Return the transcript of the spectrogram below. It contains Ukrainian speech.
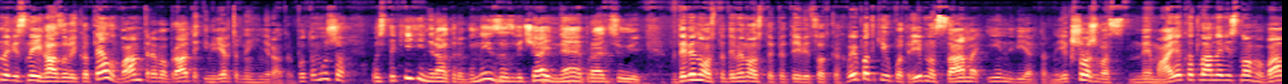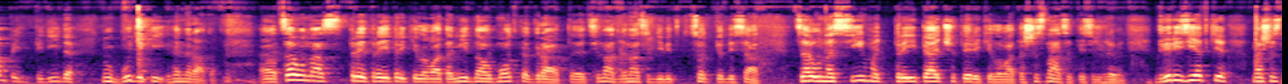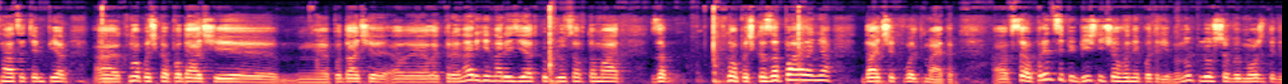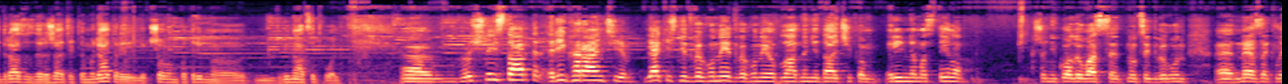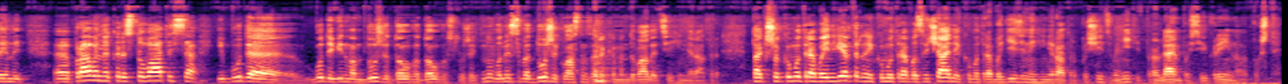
Навісний газовий котел вам треба брати інверторний генератор, тому що ось такі генератори вони зазвичай не працюють. В 90-95% випадків потрібно саме інверторний. Якщо ж у вас немає котла навісного, вам підійде ну, будь-який генератор. Е, Це у нас 3,3 кВт мідна обмотка град, е, ціна 12 950. Це у нас Sigma 3,5-4 кВт, 16 тисяч гривень. Дві розетки на 16 ампер, е, кнопочка подачі, подачі електроенергії на розетку, плюс автомат, кнопочка запалення, датчик вольтметр. Е, Все, в принципі, більш нічого не потрібно. Ну, плюс ще ви можете відразу заряджати акумулятори, якщо вам потрібно 12 вольт. Е, Ручний стартер, рік гарантії, якісні двигуни, двигуни обладнані датчиком рівня мастила. Що ніколи у вас ну, цей двигун е, не заклинить. Е, Правильно користуватися, і буде, буде він вам дуже довго-довго служити. Ну, вони себе дуже класно зарекомендували, ці генератори. Так що кому треба інверторний, кому треба звичайний, кому треба дізельний генератор, пишіть, дзвоніть, відправляємо по всій Україні на пошти.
